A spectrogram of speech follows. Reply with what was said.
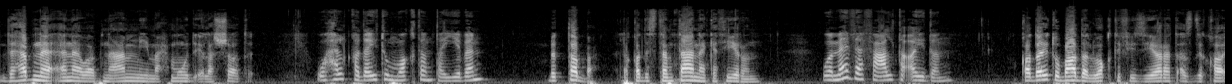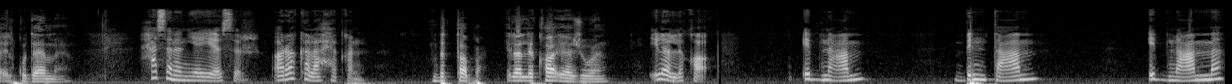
ذهبنا أنا وابن عمي محمود إلى الشاطئ. وهل قضيتم وقتا طيبا؟ بالطبع. لقد استمتعنا كثيرا. وماذا فعلت أيضا؟ قضيت بعض الوقت في زيارة أصدقائي القدامى. حسنا يا ياسر. أراك لاحقا. بالطبع. إلى اللقاء يا جوان. إلى اللقاء. ابن عم بنت عم ابن عمة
